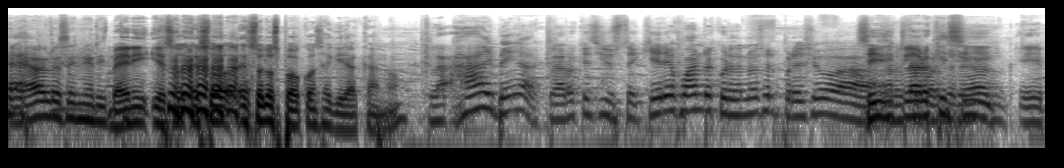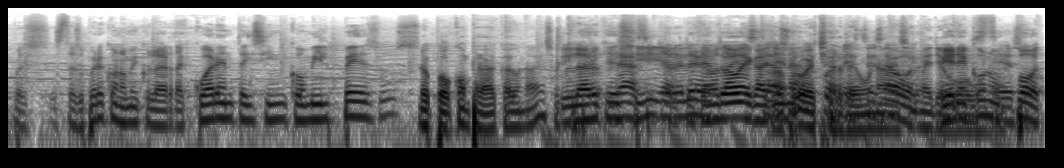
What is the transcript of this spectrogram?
Diablo, señorita. Ven, y eso, eso, eso los puedo conseguir acá, ¿no? Cla- Ay, venga, claro que si usted quiere, Juan, recuérdenos el precio a... Sí, a sí, nuestro claro que sí. parcero. Eh, pues está súper económico, la verdad. 45 mil pesos. ¿Lo puedo comprar acá de una vez? o qué? Claro que sí. quiere le tenemos vendo la este vega a llena. Aprovechar con de este una sabor. vez y me llevo Viene con un Eso. pot.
